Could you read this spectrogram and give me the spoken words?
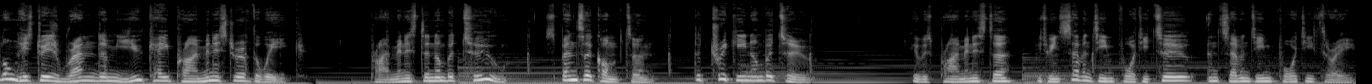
Long History's random UK Prime Minister of the Week. Prime Minister number 2, Spencer Compton, the tricky number 2. He was Prime Minister between 1742 and 1743.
